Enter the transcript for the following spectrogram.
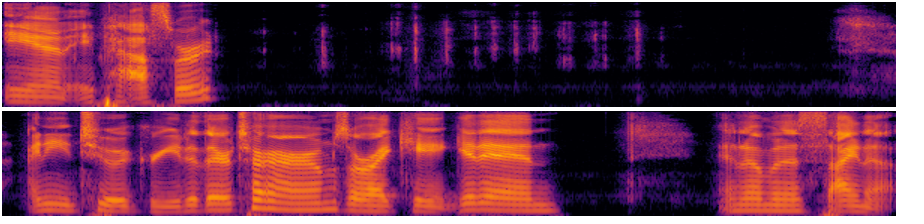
and a password. I need to agree to their terms or I can't get in. And I'm going to sign up.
